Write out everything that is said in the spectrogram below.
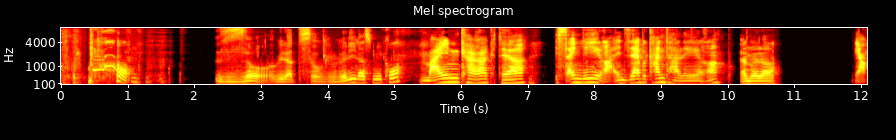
So, wieder zu Willi das Mikro. Mein Charakter ist ein Lehrer, ein sehr bekannter Lehrer. Herr Müller. Ja.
